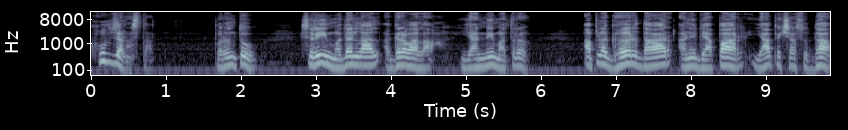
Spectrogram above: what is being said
खूप जण असतात. परंतु श्री मदनलाल अग्रवाला यांनी मात्र आपलं घरदार आणि व्यापार यापेक्षासुद्धा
